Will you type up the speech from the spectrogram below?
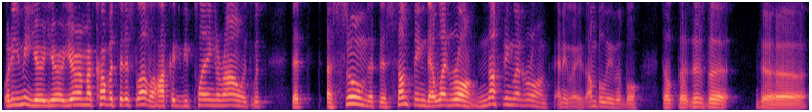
"What do you mean? You're you're you're a Merkava to this level. How could you be playing around with with that? Assume that there's something that went wrong. Nothing went wrong. Anyways, unbelievable. So the, this is the the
